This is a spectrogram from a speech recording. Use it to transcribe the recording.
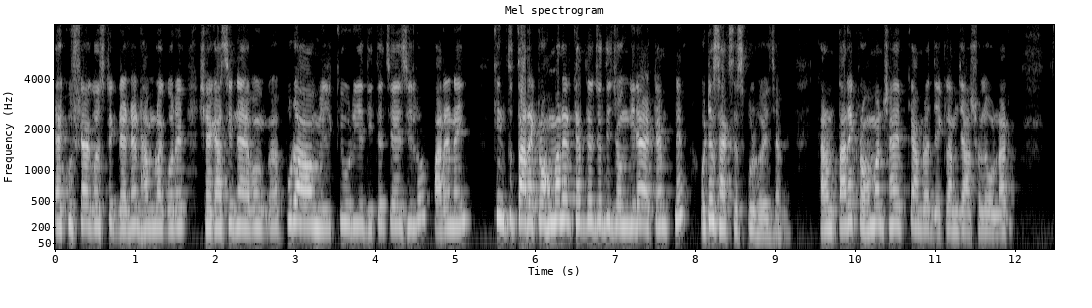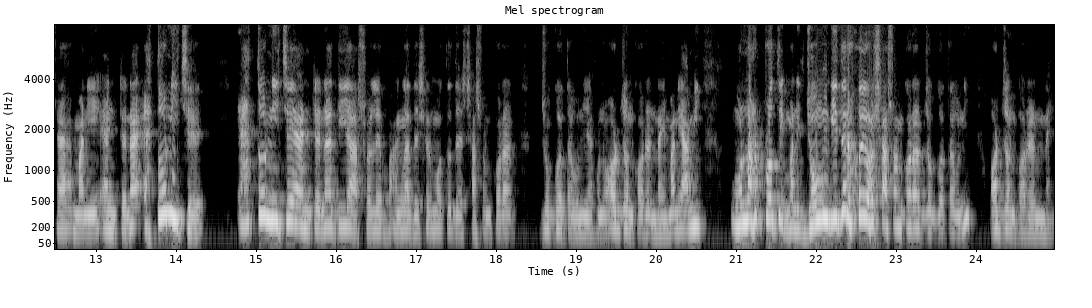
একুশে আগস্টে গ্রেনেড হামলা করে শেখ হাসিনা এবং পুরা আওয়ামী লীগকে উড়িয়ে দিতে চেয়েছিল, পারে নাই। কিন্তু তারেক রহমানের ক্ষেত্রে যদি জঙ্গিরা অ্যাটেম্প নেয়, ওটা সাকসেসফুল হয়ে যাবে। কারণ তারেক রহমান সাহেবকে আমরা দেখলাম যে আসলে ওনার মানে অ্যান্টেনা এত নিচে এত নিচে অ্যান্টেনা দিয়ে আসলে বাংলাদেশের মতো দেশ শাসন করার যোগ্যতা উনি এখন অর্জন করেন নাই। মানে আমি ওনার প্রতি মানে জঙ্গিদের হয়েও শাসন করার যোগ্যতা উনি অর্জন করেন নাই।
